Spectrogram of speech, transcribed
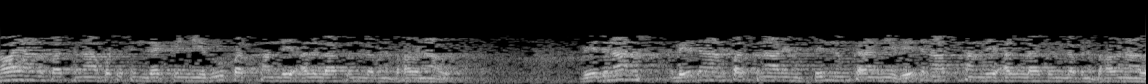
කායානුපස්සනා කොටසින් දැක්වෙන්නේ රූපස්කන්ධයේ අලලා කරන ලබන භාවනාව. වේදනාන වේදනානුපස්සනාවෙන් පෙන්වම් කරන්නේ වේදනාස්කන්ධයේ අලලා කරන ලබන භාවනාව.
